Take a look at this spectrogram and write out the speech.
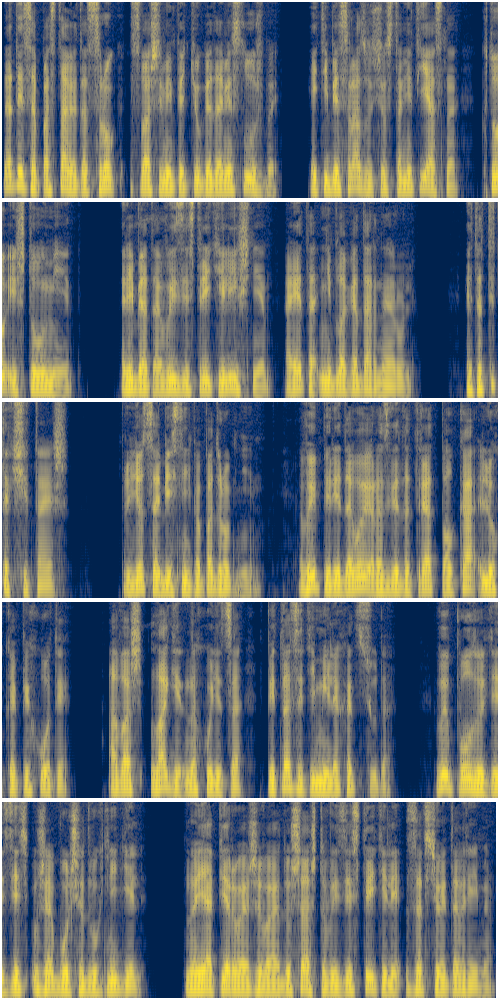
А ты сопоставь этот срок с вашими пятью годами службы, и тебе сразу все станет ясно, кто и что умеет. Ребята, вы здесь третьи лишние, а это неблагодарная роль. Это ты так считаешь? Придется объяснить поподробнее. Вы передовой разведотряд полка легкой пехоты, а ваш лагерь находится в 15 милях отсюда. Вы ползаете здесь уже больше двух недель. Но я первая живая душа, что вы здесь встретили за все это время.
